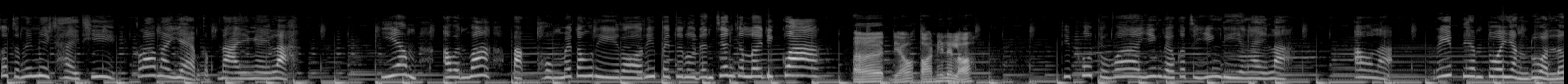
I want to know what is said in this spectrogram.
ก็จะไม่มีใครที่กล้ามาแหย่มกับนายยังไงล่ะ เยี่ยม เอาเป็นว่าปักธงไม่ต้องรีรอรีบไปตะลุยดันเจียนกันเลยดีกว่า เออ เดี๋ยวตอนนี้เลยเหรอ ที่พูดกันว่ายิ่งเร็วก็จะยิ่งดียังไงล่ะ เอาล่ะ รีบเตรียมตัวอย่างด่วนเล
